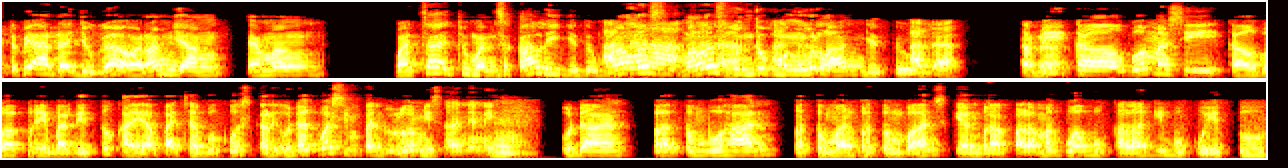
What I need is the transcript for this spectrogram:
tapi ada juga orang yang emang baca cuman sekali gitu. Ada, Males males ada, untuk ada. mengulang gitu. ada tapi kalau gue masih kalau gue pribadi tuh kayak baca buku sekali udah gue simpan dulu misalnya nih Hmm. udah pertumbuhan pertumbuhan pertumbuhan sekian berapa lama gue buka lagi buku itu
